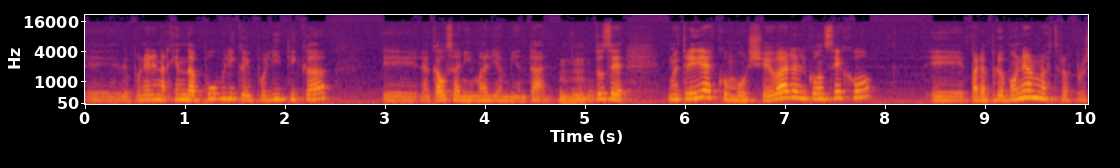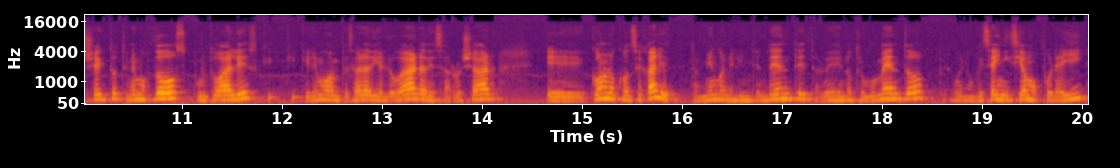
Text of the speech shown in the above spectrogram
eh, de poner en agenda pública y política eh, la causa animal y ambiental. Entonces, nuestra idea es como llevar al Consejo eh, para proponer nuestros proyectos. Tenemos dos puntuales que, queremos empezar a dialogar, a desarrollar con los concejales, también con el intendente, tal vez en otro momento, pero bueno, aunque sea iniciamos por ahí.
